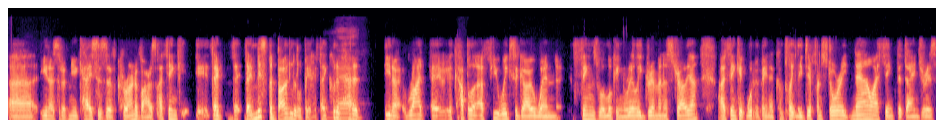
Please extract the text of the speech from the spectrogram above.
uh, you know, sort of new cases of coronavirus, I think they they, they missed the boat a little bit. If they could have had it you know, right a, a, couple of a few weeks ago when things were looking really grim in Australia, I think it would have been a completely different story. Now I think the danger is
